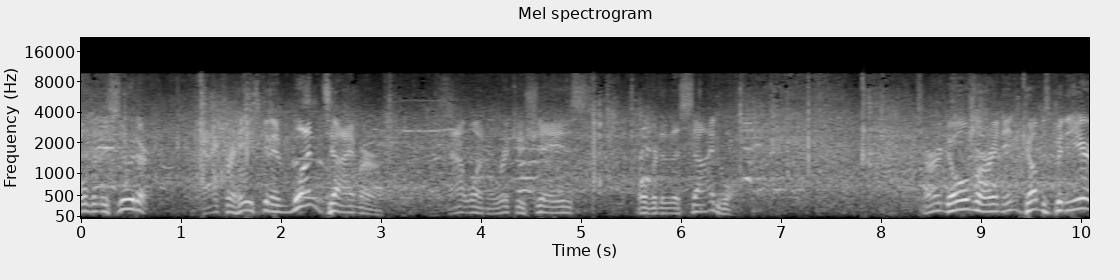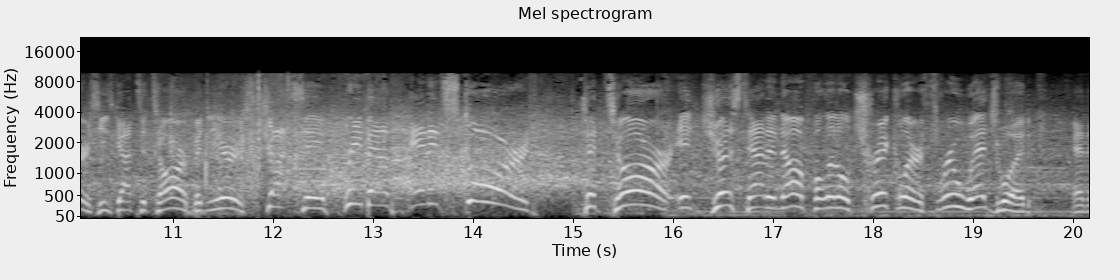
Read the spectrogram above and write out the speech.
Over to Suter. Back for Heiskanen. One-timer. That one ricochets over to the sidewall. Turned over, and in comes Beniers. He's got Tatar. Beniers, shot save, rebound, and it's scored! Tatar, it just had enough. A little trickler through Wedgwood. And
